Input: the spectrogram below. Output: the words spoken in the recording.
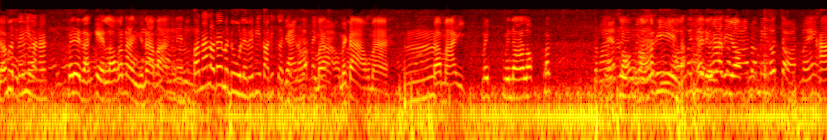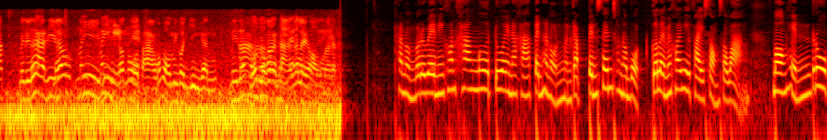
ครับมืดไหมพี่ตอนนั้น ไม่ได้สังเกตเราก็นั่งอยู่หน้าบ้านตอนนั้นเราได้มาดูเลยไหมพี่ตอนที่เกิดเหยังตุครับไม่กมาล้าออกไม่กล้าออกมา อืมก็มาอีกไม่ไม่นานหรอกสัก สองสองนาทีไม่ถึงห้านาทีหรอกมีรถจอดไหมครับไม่ถึงห้านาทีแล้วไม่นี่ไม่พี่เห็นเขาโทรตามเขาบอกมีคนยิงกัน มีรถรถลงข้างทางก็เลยออกมากันถนนบริเวณนี้ค่อนข้างมืดด้วยนะคะ เป็นถนนเหมือนกับเป็นเส้นชนบท ก็เลยไม่ค่อยมีไฟส่องสว่าง มองเห็นรูป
